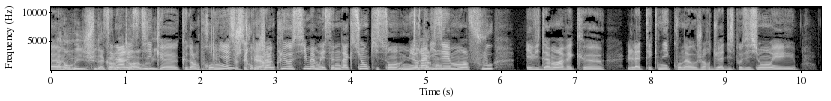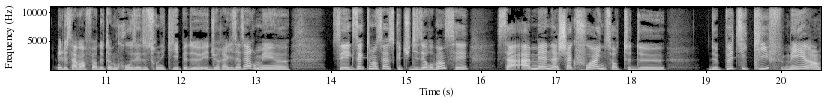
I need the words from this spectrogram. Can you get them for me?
euh, Ah non, mais je suis d'accord avec toi. Oui, oui. scénaristiques euh, que dans le premier. Ah. J'inclus aussi même les scènes d'action qui sont mieux Totalement. réalisées, moins floues, évidemment avec euh, la technique qu'on a aujourd'hui à disposition et, et le savoir-faire de Tom Cruise et de son équipe et, de- et du réalisateur. Mais euh, c'est exactement ça ce que tu disais, Robin. C'est ça amène à chaque fois une sorte de de petit kiff, mais un,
